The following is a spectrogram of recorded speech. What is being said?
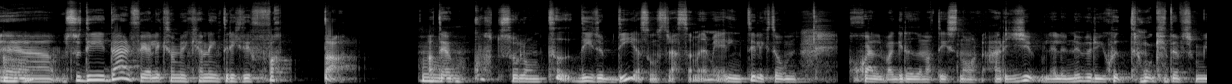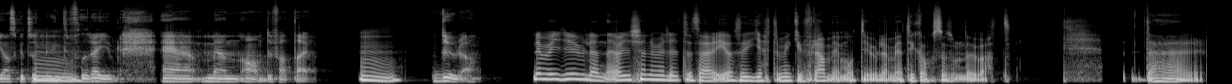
Mm. Så det är därför jag liksom kan inte riktigt fatta Mm. Att det har gått så lång tid. Det är typ det som stressar mig mer. Inte liksom själva grejen att det snart är jul. Eller nu är det ju skittråkigt eftersom jag ska tydligen mm. inte fira jul. Eh, men ja, du fattar. Mm. Du då? Nej men julen, jag känner mig lite så här, jag ser jättemycket fram emot julen. Men jag tycker också som du att det här,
